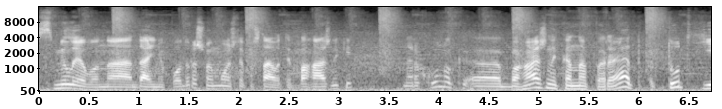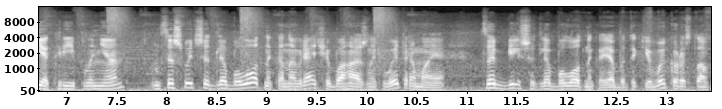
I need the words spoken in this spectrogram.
сміливо на дальню подорож. Ви можете поставити багажники. На рахунок е, багажника наперед, тут є кріплення. Це швидше для болотника, навряд чи багажник витримає. Це більше для болотника, я би таки використав.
